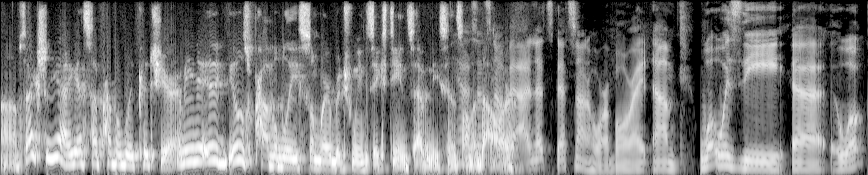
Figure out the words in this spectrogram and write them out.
Um, so actually, yeah, I guess I probably could share. I mean, it, it was probably somewhere between sixty and seventy cents Yeah, on the that's dollar. not bad. That's that's not horrible, right? Um, what was the uh, what,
